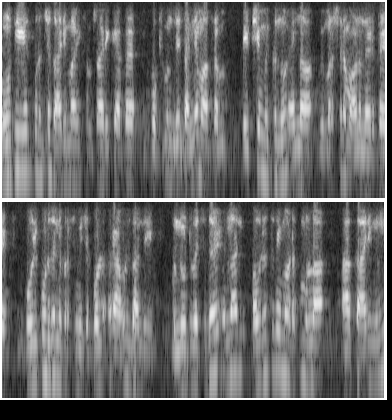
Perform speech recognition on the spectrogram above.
മോദിയെ കുറിച്ച് കാര്യമായി സംസാരിക്കാത്ത മുഖ്യമന്ത്രി തന്നെ മാത്രം ലക്ഷ്യം വെക്കുന്നു എന്ന വിമർശനമാണ് നേരത്തെ കോഴിക്കോട് തന്നെ പ്രസംഗിച്ചപ്പോൾ രാഹുൽ ഗാന്ധി മുന്നോട്ട് വെച്ചത്. എന്നാൽ പൗരത്വ നിയമം അടക്കമുള്ള കാര്യങ്ങളിൽ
